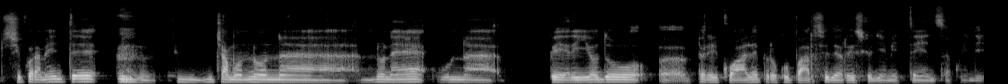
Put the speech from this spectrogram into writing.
sicuramente diciamo, non, non è un periodo eh, per il quale preoccuparsi del rischio di emittenza, quindi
